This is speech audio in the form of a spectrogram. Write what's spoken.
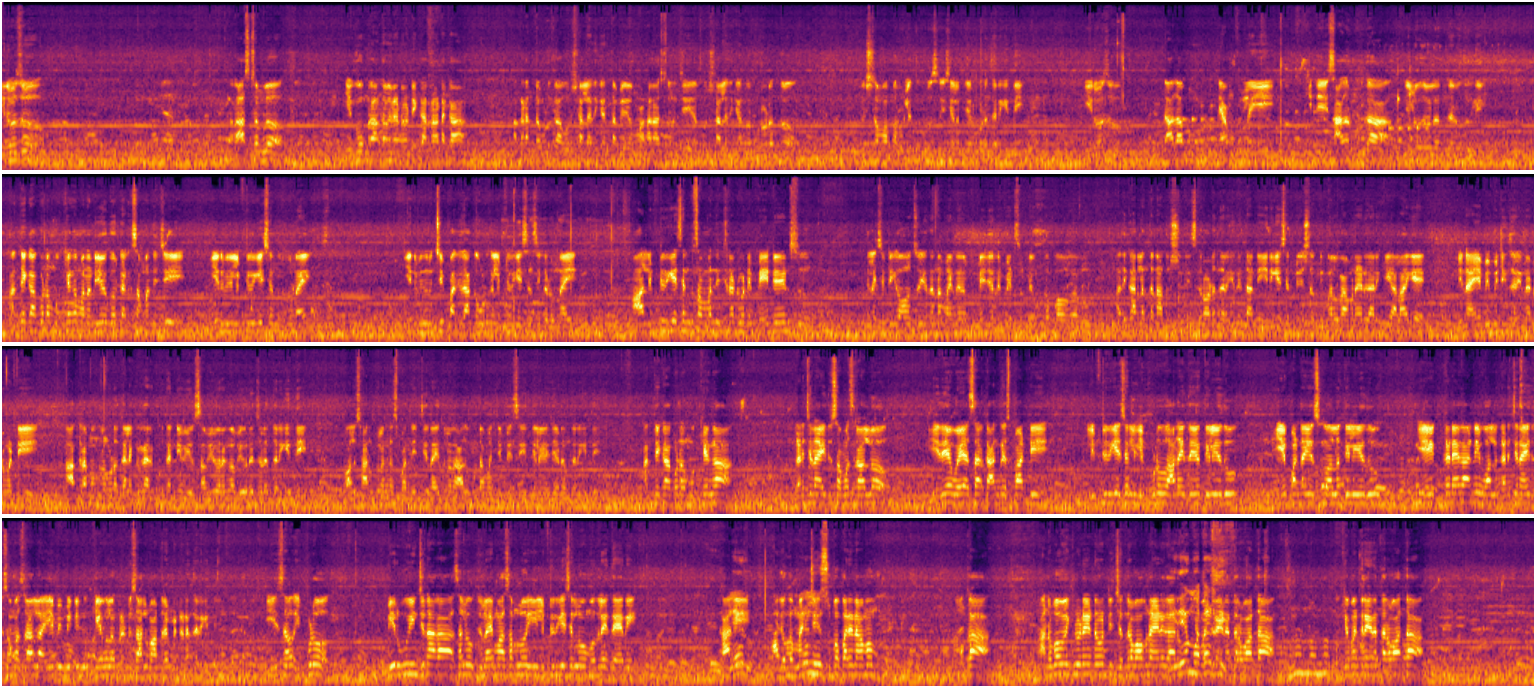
ఈరోజు రాష్ట్రంలో ఎగువ ప్రాంతమైనటువంటి కర్ణాటక అక్కడంతా కూడా వర్షాలు అధికంగా తమిళ మహారాష్ట్ర నుంచి వర్షాలు అధికంగా కురవడంతో కృష్ణమ్మ పరువులు ఎత్తుకుడు శ్రీశైలం చేరుకోవడం జరిగింది. ఈరోజు దాదాపు డ్యామ్ ఫుల్ అయ్యి కింది సాగర్ ముక్క నీళ్ళు వదలడం జరుగుతుంది. అంతేకాకుండా ముఖ్యంగా మన నియోజకవర్గానికి సంబంధించి ఎనిమిది లిఫ్ట్ ఇరిగేషన్ ఉన్నాయి. ఎనిమిది నుంచి పది దాకా ఉడక లిఫ్ట్ ఇరిగేషన్స్ ఇక్కడ ఉన్నాయి. ఆ లిఫ్ట్ ఇరిగేషన్కి సంబంధించినటువంటి మెయింటెనెన్స్ ఎలక్ట్రిసిటీ కావచ్చు ఏదైనా మైనర్ మేజర్ రిపేర్స్ ఉంటే ఇంకా అధికారులంతా నా దృష్టికి తీసుకురావడం జరిగింది. దాన్ని ఇరిగేషన్ మినిస్టర్ నిమ్మల రామనాయుడు గారికి అలాగే నిన్న ఐఏబీ మీటింగ్ జరిగినటువంటి ఆ క్రమంలో కూడా కలెక్టర్ గారికి కూడా అన్ని సవివరంగా వివరించడం జరిగింది. వాళ్ళు సానుకూలంగా స్పందించి రైతులను ఆదుకుంటామని చెప్పేసి తెలియజేయడం జరిగింది. అంతేకాకుండా ముఖ్యంగా గడిచిన ఐదు సంవత్సరాల్లో ఏదే వైఎస్ఆర్ కాంగ్రెస్ పార్టీ లిఫ్ట్ ఇరిగేషన్లు ఎప్పుడు ఆన్ అవుతాయో తెలియదు. ఏ పంట వేసుకోవాలో తెలియదు. ఎక్కడే కానీ వాళ్ళు గడిచిన ఐదు సంవత్సరాల్లో ఐఏబీ మీటింగ్ కేవలం రెండు సార్లు మాత్రమే పెట్టడం జరిగింది. ఈ ఇప్పుడు మీరు ఊహించినారా అసలు జూలై మాసంలో ఈ లిఫ్ట్ ఇరిగేషన్లు మొదలవుతాయని కానీ అది ఒక మంచి శుభ పరిణామం. ఒక అనుభవజ్ఞుడైనటువంటి చంద్రబాబు నాయుడు గారు. ముఖ్యమంత్రి అయిన తర్వాత ముఖ్యమంత్రి అయిన తర్వాత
